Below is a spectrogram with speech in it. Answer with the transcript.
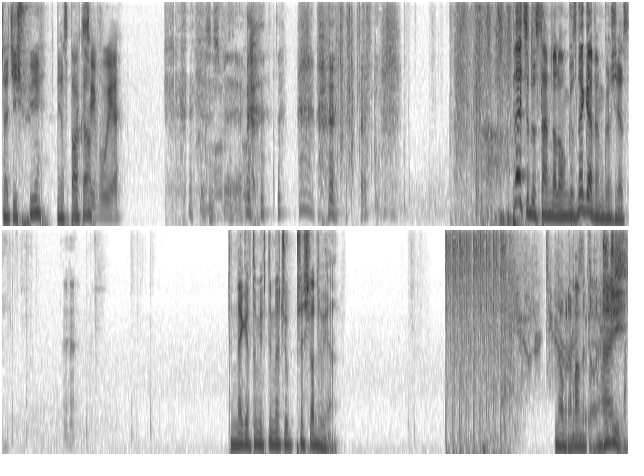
Trzeci śpi, jest paka. Sejwuję. Plecy dostałem na longu, z Negevem goś jest. Ten Negev to mnie w tym meczu prześladuje. Dobra, mamy to. GG.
